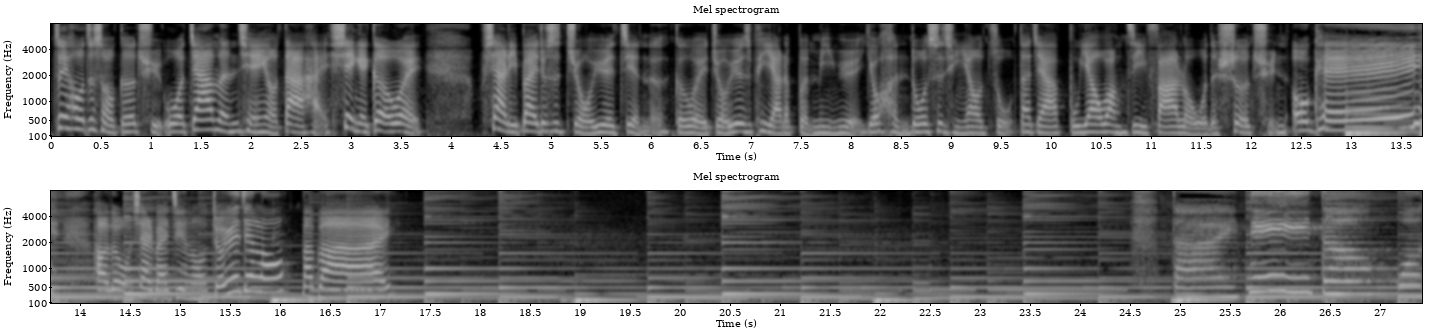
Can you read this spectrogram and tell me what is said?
最后这首歌曲《我家门前有大海》，献给各位。下礼拜就是九月见了，各位，九月是 P R 的本命月，有很多事情要做，大家不要忘记 follow 我的社群，OK？好的，我们下礼拜见喽，九月见喽，拜拜。带你到我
